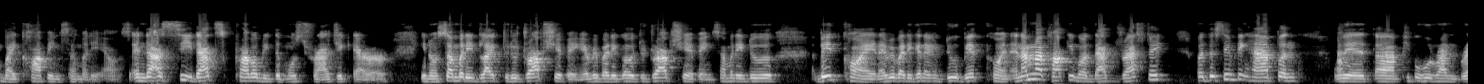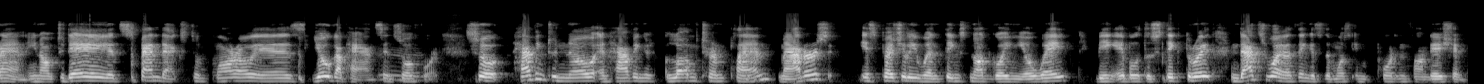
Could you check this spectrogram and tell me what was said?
by copying somebody else. And I see that's probably the most tragic error. You know, somebody like to do drop shipping, everybody go to drop shipping. Somebody do Bitcoin, everybody gonna do Bitcoin. And I'm not talking about that drastic, but the same thing happened with uh, people who run brand. You know, today it's spandex, tomorrow is yoga pants, and so Mm. forth. So having to know and having a long-term plan matters, especially when things not going your way. Being able to stick through it, and that's why I think it's the most important foundation.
